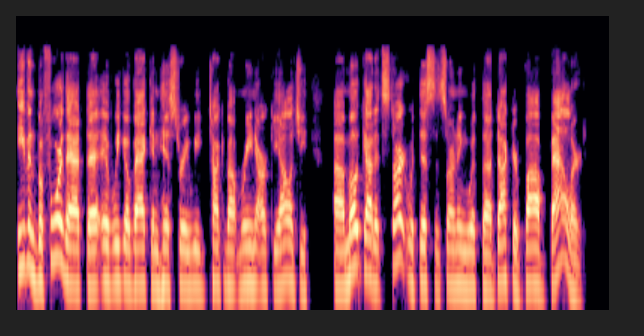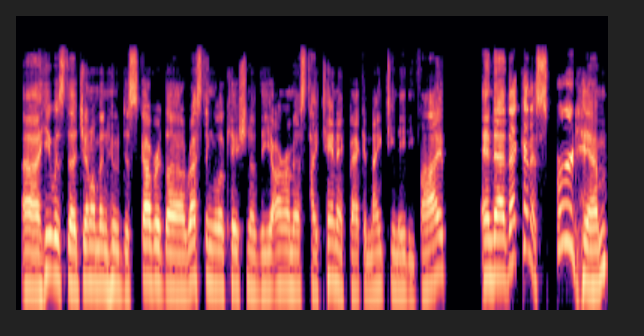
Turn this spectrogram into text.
even before that, if we go back in history, we talk about marine archaeology. Uh, Mote got its start with distance learning with uh, Dr. Bob Ballard. Uh, he was the gentleman who discovered the resting location of the RMS Titanic back in 1985. And uh, that kind of spurred him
